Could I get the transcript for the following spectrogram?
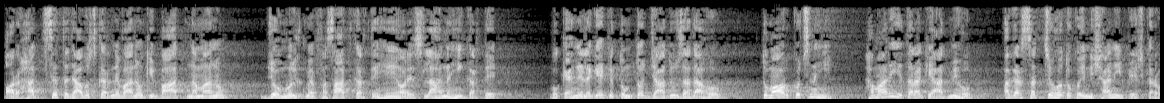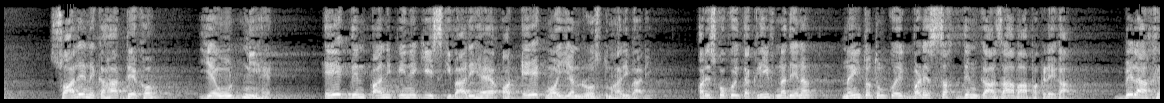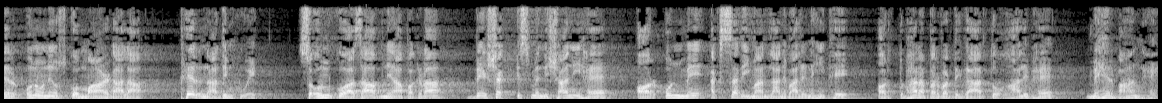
और हद से तजावज करने वालों की बात न मानो, जो मुल्क में फसाद करते हैं और इसलाह नहीं करते। वो कहने लगे कि तुम तो जादू ज़्यादा हो, तुम और कुछ नहीं, हमारी ही तरह के आदमी हो, अगर सच्चे हो तो कोई निशानी पेश करो। स्वाले ने कहा, देखो, ये ऊंटनी है, एक दिन पानी पीने की इसकी बारी है और एक मुयन रोज तुम्हारी बारी। और इसको कोई तकलीफ़ न देना, नहीं तो तुमको एक बड़े सख्त दिन का अजाब आ पकड़ेगा। बिलाखिर उन्होंने उसको मार डाला फिर नादिम हुए सो उनको अजाब ने आ पकड़ा बेशक इसमें निशानी है और उनमें अक्सर ईमान लाने वाले नहीं थे और तुम्हारा परवरदिगार तो गालिब है मेहरबान है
